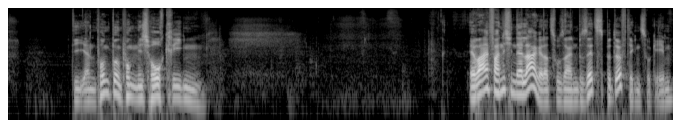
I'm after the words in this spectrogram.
die ihren Punkt, Punkt, Punkt nicht hochkriegen? Er war einfach nicht in der Lage dazu, seinen Besitz Bedürftigen zu geben,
